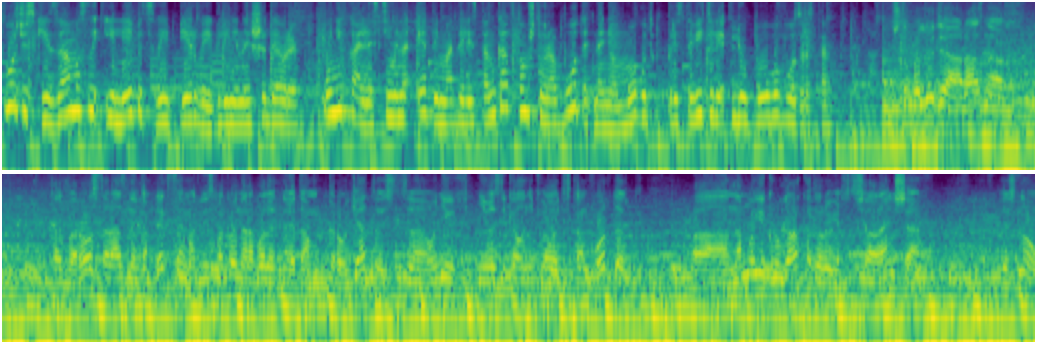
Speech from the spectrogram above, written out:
творческие замыслы и лепят свои первые глиняные шедевры. Уникальность именно этой модели станка в том, что работать на нем могут представители любого возраста. Чтобы люди разных как бы роста, разные комплекции могли спокойно работать на этом круге, то есть э, у них не возникало никакого дискомфорта. А, на многих кругах, которые я встречал раньше, то есть, ну,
